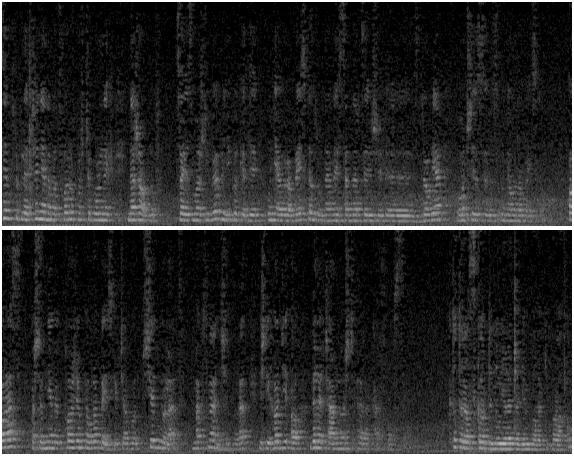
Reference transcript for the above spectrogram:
centrów leczenia nowotworów poszczególnych narządów, co jest możliwe w wyniku, kiedy Unia Europejska zrównamy standardy ży- e, zdrowia łącznie z, z Unią Europejską oraz osiągniemy poziom europejski w ciągu 7 lat, maksymalnie 7 lat, jeśli chodzi o wyleczalność raka w Polsce. Kto teraz koordynuje leczeniem Polek i Polaków?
